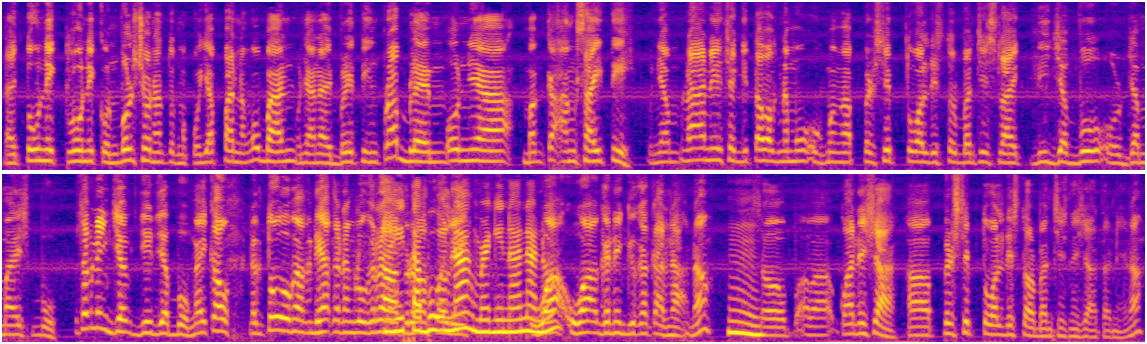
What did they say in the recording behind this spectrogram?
na tonic clonic convulsion hantod makuyapan ng uban unya na breathing problem unya magka-anxiety unya naani siya gitawag na mo og mga perceptual disturbances like deja vu or jamais vu usa man ning deja- vu nga ikaw nagtuo nga diha ka ng lugar ha, pero actually, na, marginana, wa no? wa ganig yung kakana no Hmm. so uh, kuan siya uh, perceptual disturbances ni siya ato ni no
